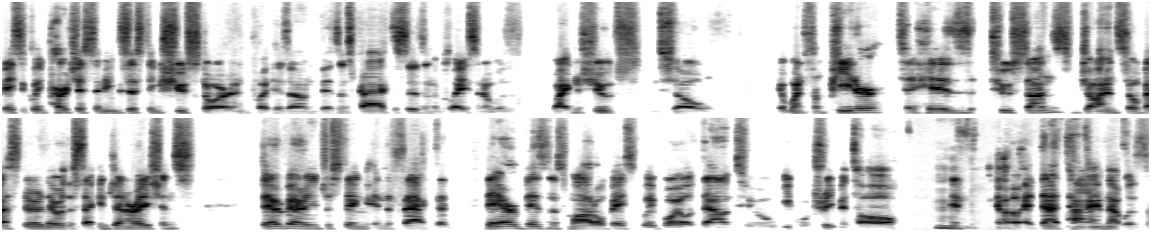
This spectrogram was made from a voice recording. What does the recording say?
basically purchase an existing shoe store and put his own business practices into place. And it was Wagner Shoes. And so it went from Peter to his two sons, John and Sylvester. They were the second generations. They're very interesting in the fact that their business model basically boiled down to equal treatment to all. Mm-hmm. And you know, at that time, that was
